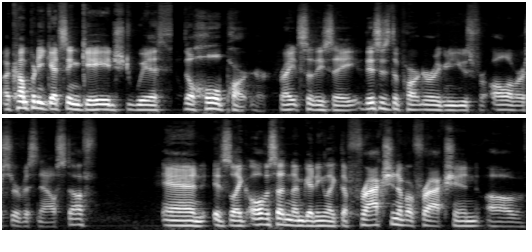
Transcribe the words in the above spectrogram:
a company gets engaged with the whole partner, right? So they say, "This is the partner we're going to use for all of our ServiceNow stuff," and it's like all of a sudden I'm getting like the fraction of a fraction of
